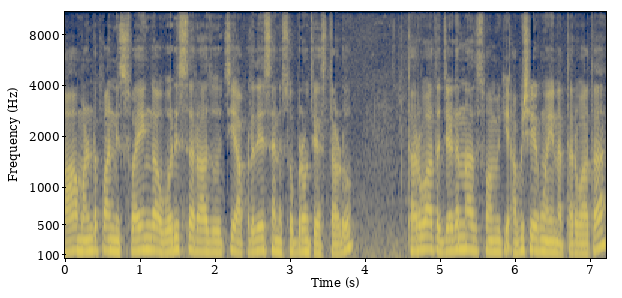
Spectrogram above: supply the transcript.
ఆ మండపాన్ని స్వయంగా ఒరిస్సా రాజు వచ్చి ఆ ప్రదేశాన్ని శుభ్రం చేస్తాడు. తర్వాత జగన్నాథ స్వామికి అభిషేకం అయిన తర్వాత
